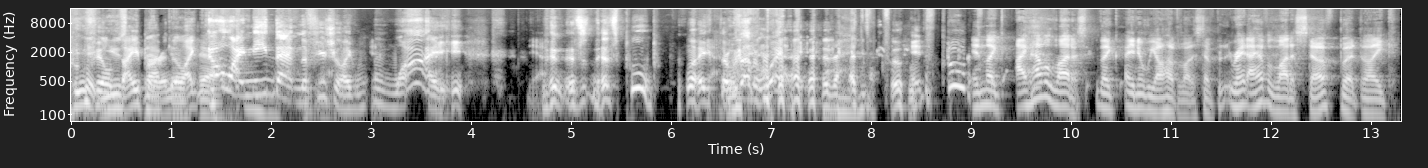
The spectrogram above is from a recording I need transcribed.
poo-filled Used diaper," and they're like, yeah. "No, I need that in the future." Like, why? Yeah. that's that's poop. Like, Yeah. throw that away. That's poop. It's poop. And like I have a lot of like I know we all have a lot of stuff, but right, I have a lot of stuff, but like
